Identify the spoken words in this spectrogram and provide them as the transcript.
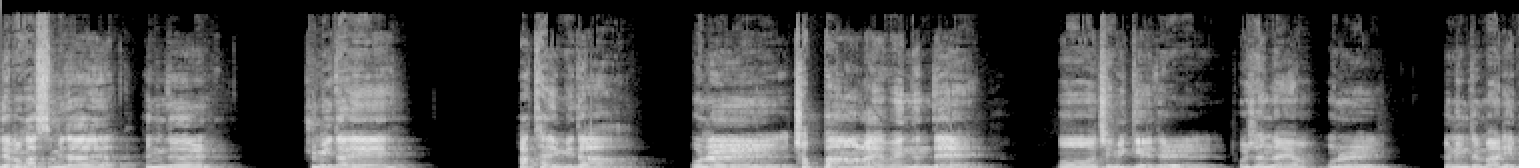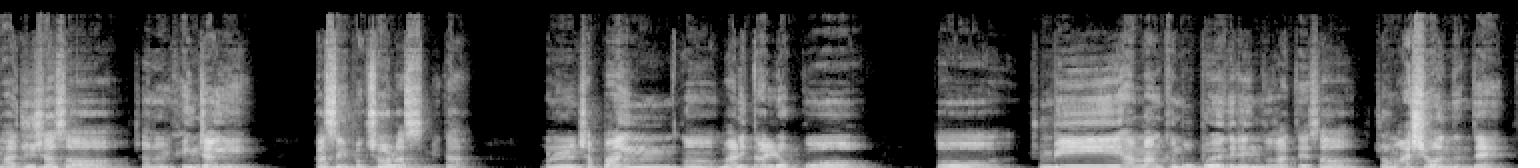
네, 반갑습니다, 형들. 주미다의 화타입니다. 오늘 첫방 라이브 했는데, 어, 재밌게들 보셨나요? 오늘 형님들 많이 봐주셔서 저는 굉장히 가슴이 벅차올랐습니다. 오늘 첫방, 어, 많이 떨렸고, 또 준비한 만큼 못 보여드리는 것 같아서 좀 아쉬웠는데,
